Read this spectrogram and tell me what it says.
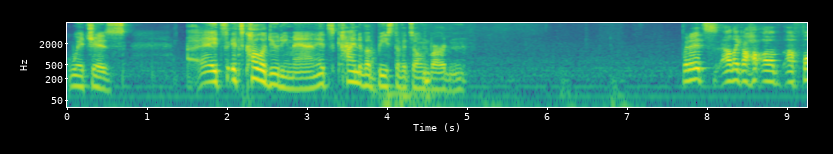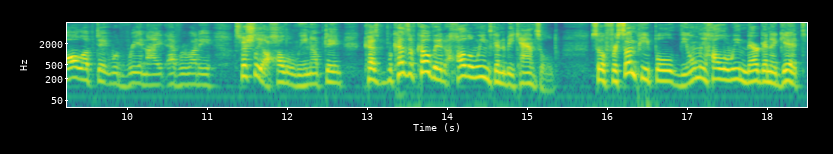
which is. Uh, it's it's Call of Duty, man. It's kind of a beast of its own burden. But it's uh, like a, a, a, fall update would reunite everybody, especially a Halloween update, because because of COVID, Halloween's going to be canceled. So for some people, the only Halloween they're going to get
